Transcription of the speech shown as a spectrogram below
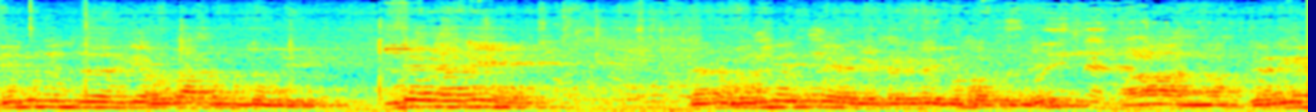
నిర్మించడానికి అవకాశం ఉంటుంది. అంతేగాని దాన్ని వదిలేస్తే అది ఎక్కడికి వెళ్ళిపోతుంది జరిగే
